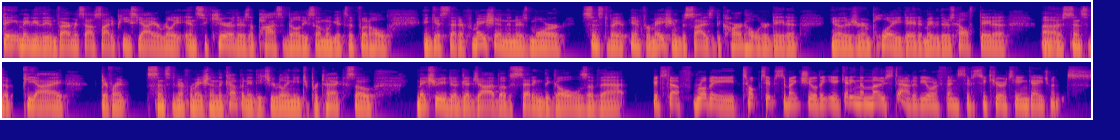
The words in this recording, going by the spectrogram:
think maybe the environments outside of PCI are really insecure, there's a possibility someone gets a foothold and gets that information. And there's more sensitive information besides the cardholder data. You know, there's your employee data, maybe there's health data, uh, mm-hmm. sensitive PI, different sensitive information in the company that you really need to protect. So make sure you do a good job of setting the goals of that. Good stuff. Robbie, top tips to make sure that you're getting the most out of your offensive security engagements.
